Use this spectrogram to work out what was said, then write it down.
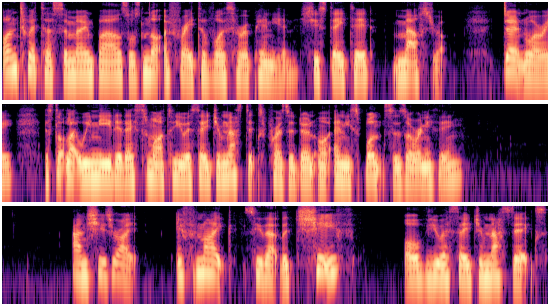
On Twitter, Simone Biles was not afraid to voice her opinion. She stated, Mouse drop. Don't worry, it's not like we needed a smarter USA Gymnastics president or any sponsors or anything. And she's right. If Nike see that the chief of USA Gymnastics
